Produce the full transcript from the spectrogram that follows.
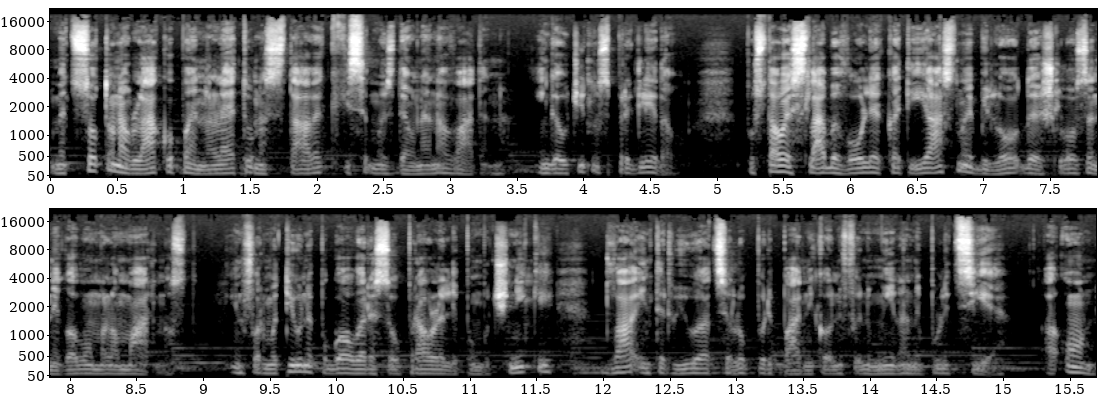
Med soto na vlaku pa je naletel na stavek, ki se mu je zdel nenavaden in ga očitno spregledal. Postal je slabe volje, kajti jasno je bilo, da je šlo za njegovo malomarnost. Informativne pogovore so upravljali pomočniki, dva intervjuja celo pripadnikov informirane policije. A on,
